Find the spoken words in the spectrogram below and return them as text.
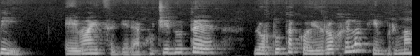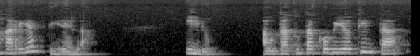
Bi, emaitzek erakutsi dute lortutako hidrogelak inprimagarriak direla. Hiru, hautatutako biotintak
